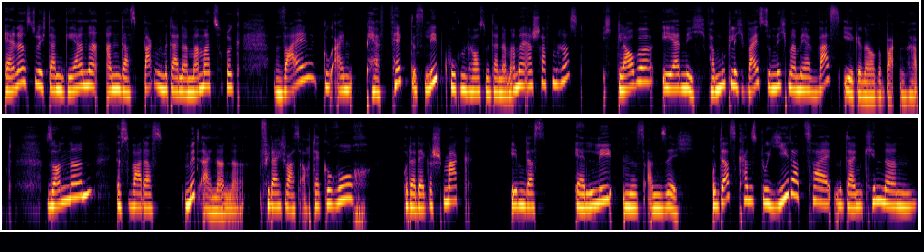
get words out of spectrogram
erinnerst du dich dann gerne an das Backen mit deiner Mama zurück, weil du ein perfektes Lebkuchenhaus mit deiner Mama erschaffen hast? Ich glaube eher nicht. Vermutlich weißt du nicht mal mehr, was ihr genau gebacken habt, sondern es war das Miteinander. Vielleicht war es auch der Geruch oder der Geschmack, eben das Erlebnis an sich. Und das kannst du jederzeit mit deinen Kindern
